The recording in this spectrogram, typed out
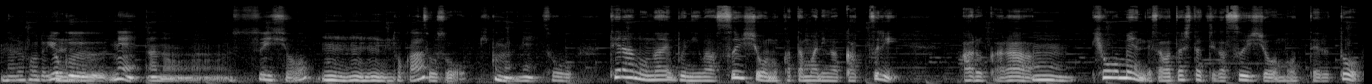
なるほど。よくね、あの水晶うんうんうん、とか？そうそう。聞くもんね。そう。寺の内部には水晶の塊ががっつりあるから、うん。表面でさ私たちが水晶を持ってると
